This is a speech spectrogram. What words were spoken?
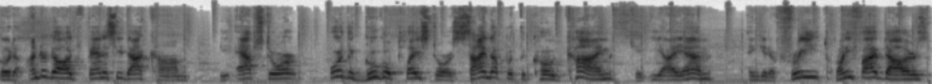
go to UnderdogFantasy.com the App Store, or the Google Play Store, sign up with the code KEIM, K E I M, and get a free $25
